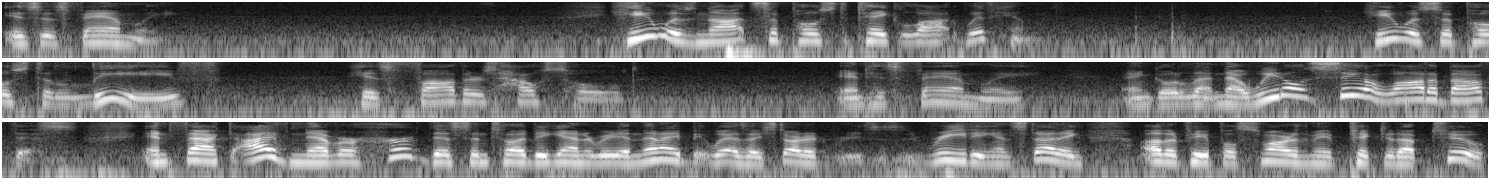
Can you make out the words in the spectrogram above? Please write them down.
is his family he was not supposed to take Lot with him. He was supposed to leave his father's household and his family and go to land. Now, we don't see a lot about this. In fact, I've never heard this until I began to read. And then, I, as I started reading and studying, other people smarter than me picked it up too.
